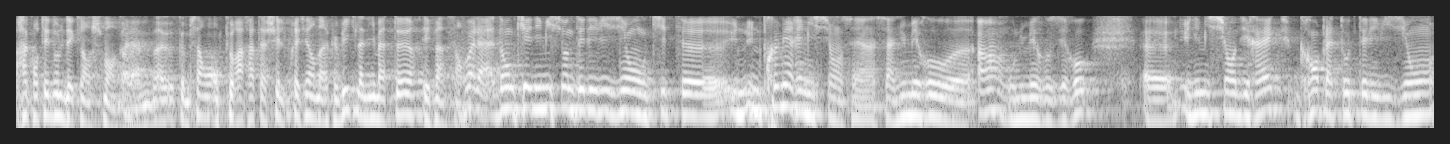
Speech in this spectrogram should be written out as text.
Racontez-nous le déclenchement quand même. Euh, comme ça, on pourra rattacher le président de la République, l'animateur et Vincent. Voilà, donc il y a une émission de télévision qui est euh, une, première émission, c'est un, numéro 1 ou numéro 0. une émission en direct, grand plateau de télévision,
